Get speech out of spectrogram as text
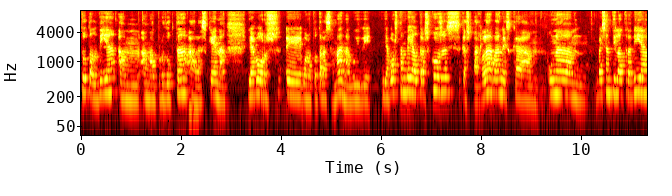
tot tot el dia amb, amb el producte a l'esquena. Llavors, eh, bueno, tota la setmana, vull dir. Llavors també altres coses que es parlaven és que una... Vaig sentir l'altre dia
